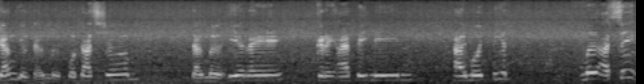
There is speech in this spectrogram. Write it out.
ចឹងយើងត្រូវមើលប៉ូតាស្យូម ត្រូវមើលអ៊ីរ៉េក្រេអាទីនីនហើយមួយទៀតមើលអាស៊ីត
